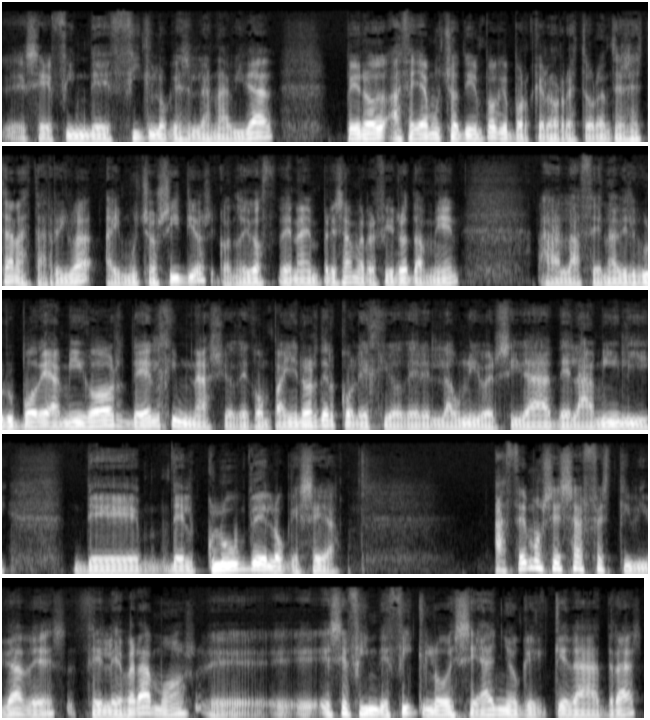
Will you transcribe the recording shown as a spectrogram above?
ese fin de ciclo que es la Navidad, pero hace ya mucho tiempo que porque los restaurantes están hasta arriba, hay muchos sitios, y cuando digo cena de empresa me refiero también a la cena del grupo de amigos del gimnasio, de compañeros del colegio, de la universidad, de la mili, de, del club, de lo que sea. Hacemos esas festividades, celebramos eh, ese fin de ciclo, ese año que queda atrás,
